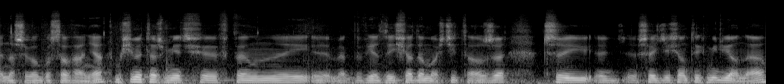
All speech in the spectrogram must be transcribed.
e, naszego głosowania. Musimy też mieć e, w pełnej jakby wiedzy i świadomości to, że 3,6 miliona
